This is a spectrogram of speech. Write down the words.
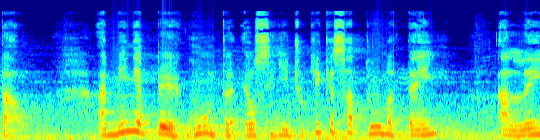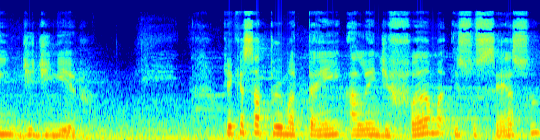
tal. A minha pergunta é o seguinte: o que, que essa turma tem além de dinheiro? Que, que essa turma tem, além de fama e sucesso,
